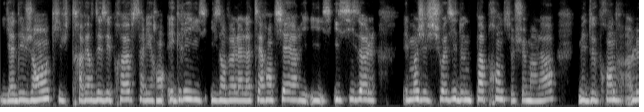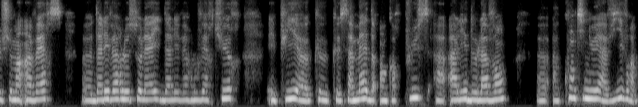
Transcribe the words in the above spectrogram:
Il y a des gens qui traversent des épreuves, ça les rend aigris, ils, en veulent à la terre entière, ils s'isolent. Et moi, j'ai choisi de ne pas prendre ce chemin-là, mais de prendre le chemin inverse, euh, d'aller vers le soleil, d'aller vers l'ouverture, et puis euh, que, que ça m'aide encore plus à aller de l'avant, euh, à continuer à vivre,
